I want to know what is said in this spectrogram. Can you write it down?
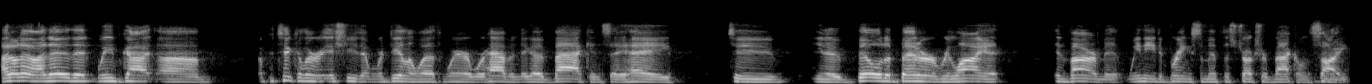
I don't know. I know that we've got um, a particular issue that we're dealing with where we're having to go back and say, hey, to you know build a better reliant environment, we need to bring some infrastructure back on site.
